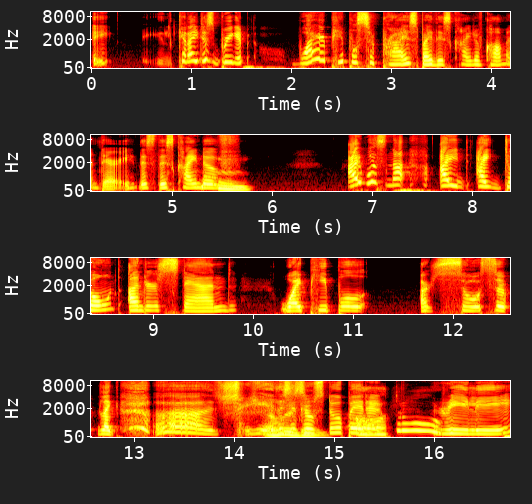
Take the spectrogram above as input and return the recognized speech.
eh, Can I just bring it? why are people surprised by this kind of commentary? This this kind of Mm. I was not I I don't understand why people are so sur- like uh, sh- this Oh, is so stupid. Oh. Really?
